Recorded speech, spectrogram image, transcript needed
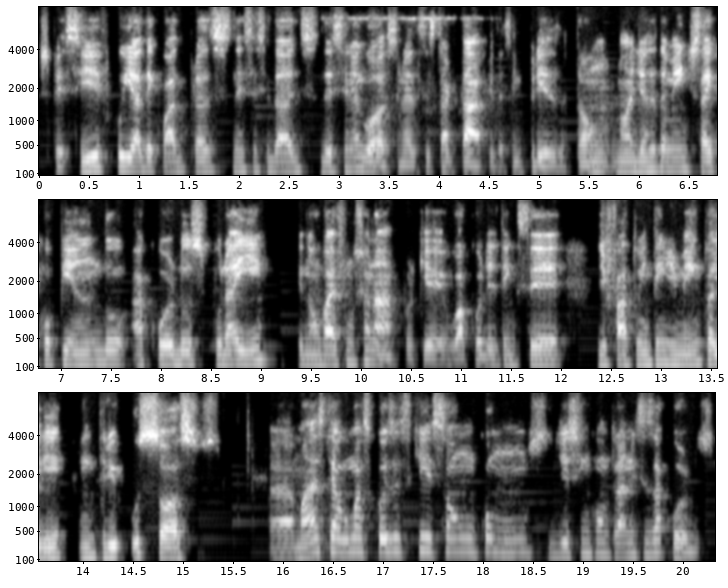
específico e adequado para as necessidades desse negócio, né, dessa startup, dessa empresa. Então, não adianta também a gente sair copiando acordos por aí, que não vai funcionar, porque o acordo ele tem que ser de fato um entendimento ali entre os sócios. Uh, mas tem algumas coisas que são comuns de se encontrar nesses acordos.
